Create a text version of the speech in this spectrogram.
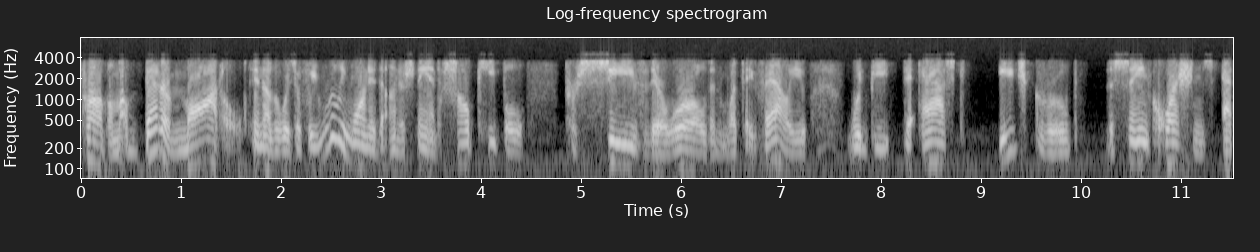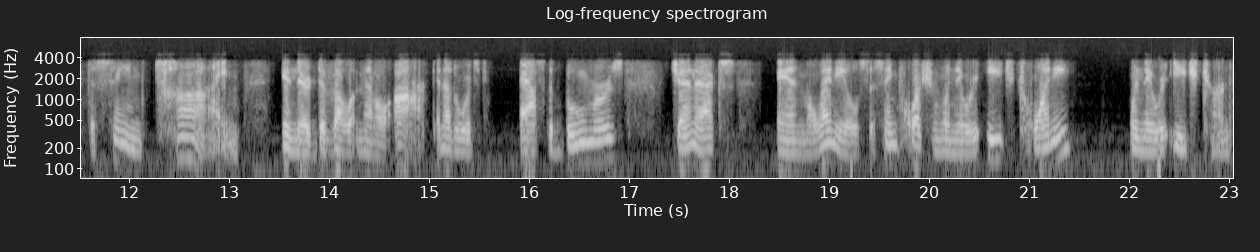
problem. A better model, in other words, if we really wanted to understand how people perceive their world and what they value, would be to ask each group the same questions at the same time in their developmental arc. In other words, ask the boomers, Gen X, and millennials the same question when they were each 20, when they were each turned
